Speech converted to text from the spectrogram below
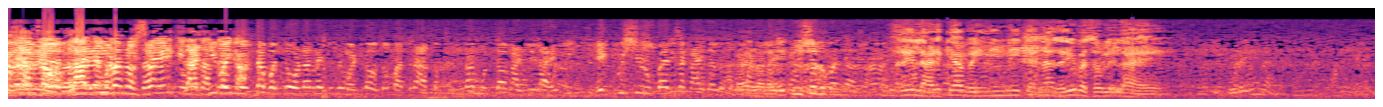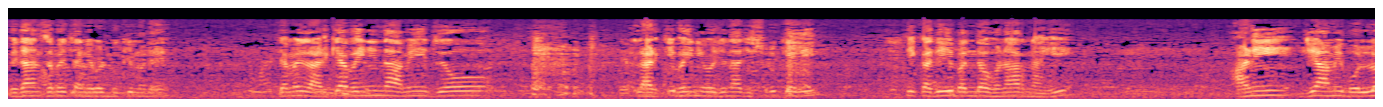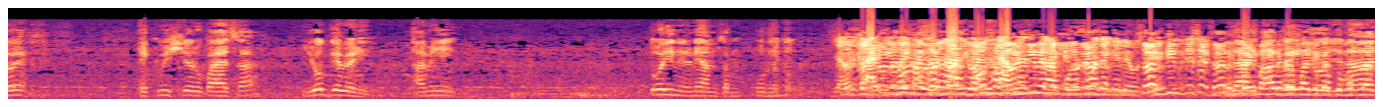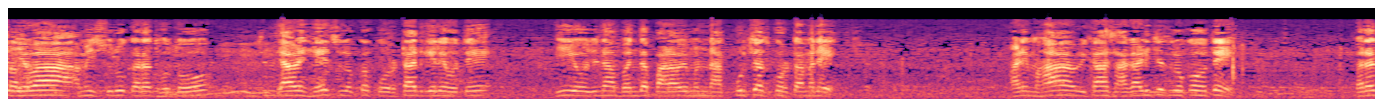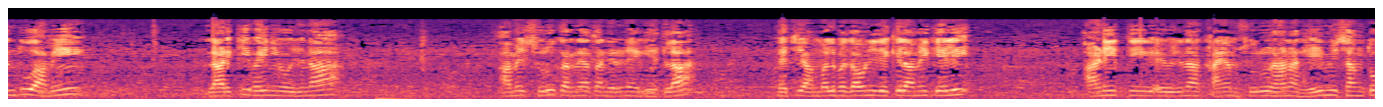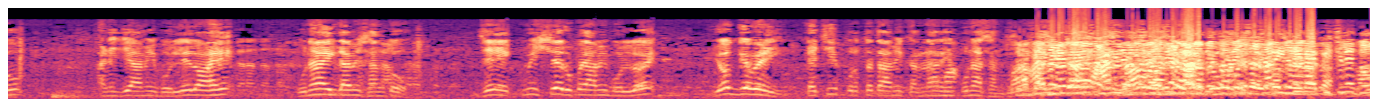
बंद होणार नाही तुम्ही म्हटलं होतं. मात्र आता पुन्हा मुद्दा काढलेला आहे की एकवीसशे रुपयांचं काय झालं एकवीसशे अरे लाडक्या बहिणींनी त्यांना घरी बसवलेलं आहे. विधानसभेच्या निवडणुकीमध्ये. त्यामुळे लाडक्या बहिणींना आम्ही जो लाडकी बहीण योजना जी सुरू केली ती कधीही बंद होणार नाही. आणि जे आम्ही बोललोय एकवीसशे रुपयाचा योग्य वेळी आम्ही तोही निर्णय आमचा पूर्ण करू. योजना जेव्हा आम्ही सुरू करत होतो त्यावेळी हेच लोक कोर्टात गेले होते. ही योजना बंद पाडावी म्हणून नागपूरच्याच कोर्टामध्ये आणि महाविकास आघाडीचेच लोक होते. परंतु आम्ही लाडकी बहीण योजना आम्ही सुरू करण्याचा निर्णय घेतला. त्याची अंमलबजावणी देखील आम्ही केली. आणि ती योजना कायम सुरू राहणार हेही मी सांगतो. आणि जे आम्ही बोललेलो आहे पुन्हा एकदा मी सांगतो. जे एकवीसशे रुपये आम्ही बोललोय योग्य वेळी त्याची पूर्तता आम्ही करणार हे पुन्हा सांगतो. पिछले दो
